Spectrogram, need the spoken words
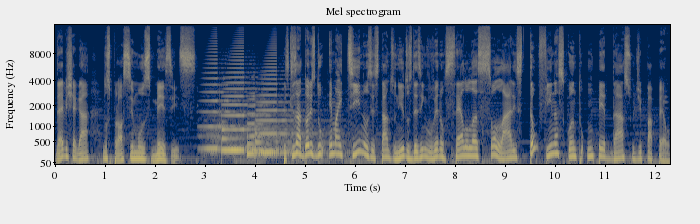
deve chegar nos próximos meses. Pesquisadores do MIT nos Estados Unidos desenvolveram células solares tão finas quanto um pedaço de papel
